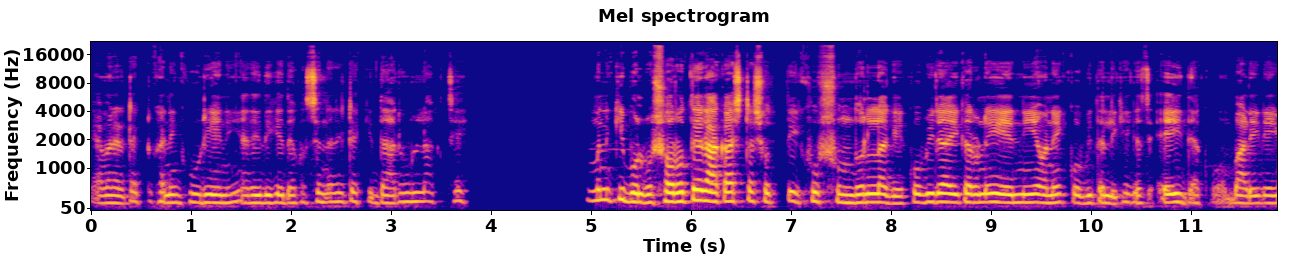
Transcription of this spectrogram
ক্যামেরাটা একটুখানি ঘুরিয়ে নিই। আর এইদিকে দেখো সিনারিটা কি দারুণ লাগছে। মানে কি বলব, শরতের আকাশটা সত্যি খুব সুন্দর লাগে। কবিরা এই কারণে এ নিয়ে অনেক কবিতা লিখে গেছে। এই দেখো, বাড়ির এই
